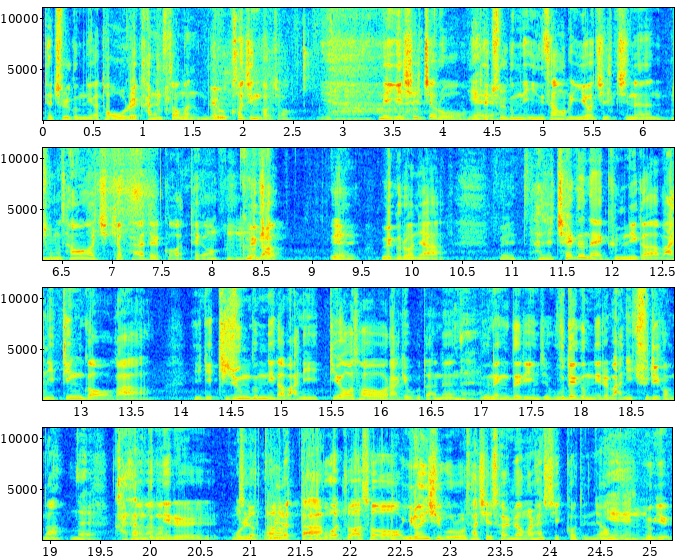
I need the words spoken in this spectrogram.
대출금리가 더 오를 가능성은 매우 커진 거죠. 근데 이게 실제로 예. 대출금리 인상으로 이어질지는 좀 상황을 지켜봐야 될 것 같아요. 음. 왜, 그게 그러, 아- 예. 왜 그러냐? 왜 사실 최근에 금리가 많이 뛴 거가 이게 기준금리가 많이 뛰어서라기보다는 네. 은행들이 이제 우대금리를 많이 줄이거나 네. 가산금리를 이제 올렸다. 올렸다. 정부가 쪼아서 뭐 이런 식으로 사실 설명을 할 수 있거든요. 예. 여기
